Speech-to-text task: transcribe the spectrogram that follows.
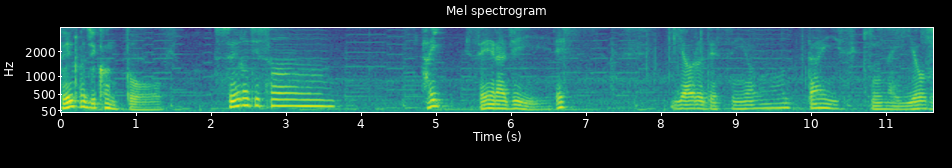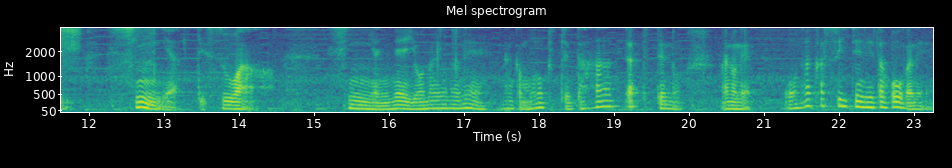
セーラジ関東。セーラジさん。はいセーラジです。夜ですよ。大好きな夜。深夜ですわ。深夜にね夜な夜なねなんか物食っちゃダメだっつってんの。あのねお腹空いて寝た方がね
